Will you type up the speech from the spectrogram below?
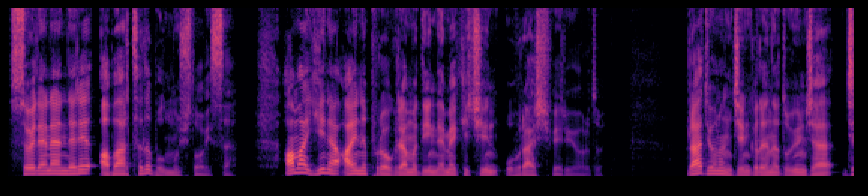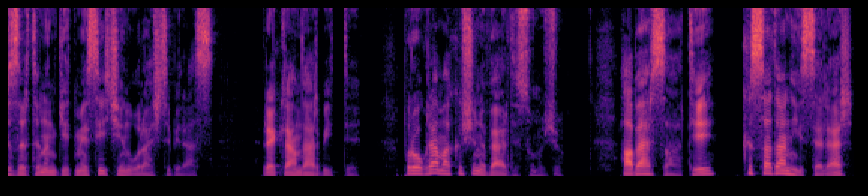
söylenenleri abartılı bulmuştu oysa. Ama yine aynı programı dinlemek için uğraş veriyordu. Radyonun cıngılını duyunca cızırtının gitmesi için uğraştı biraz. Reklamlar bitti. Program akışını verdi sunucu. Haber saati, kısadan hisseler,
